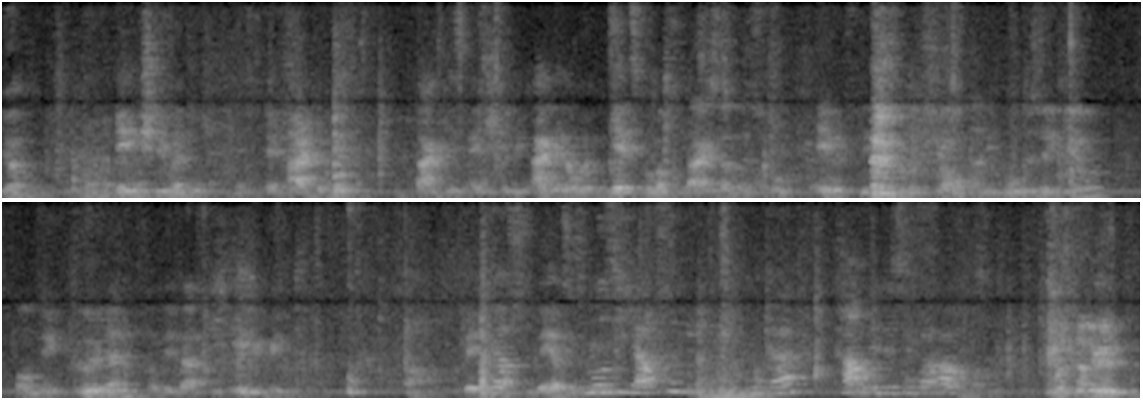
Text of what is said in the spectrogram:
Ja, Gegenstimmen, Enthaltung, danke, ist einstimmig angenommen. Jetzt kommen wir zum Tagesordnungspunkt 11, die Resolution an die Bundesregierung von den Grünen, von der darf ich Ewi bitten. Ja, Das muss ich auch so lieb bitten, gell? Kann ich das überhaupt? Musst du üben.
